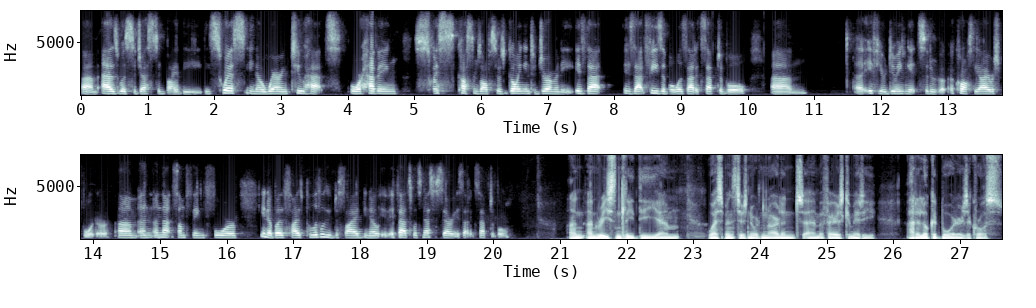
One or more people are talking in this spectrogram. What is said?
um, as was suggested by the the Swiss, you know, wearing two hats or having Swiss customs officers going into Germany? Is that is that feasible? Is that acceptable? Um, uh, if you're doing it sort of across the Irish border. Um, and, and that's something for, you know, both sides politically to decide, you know, if that's what's necessary, is that acceptable? And, and recently, the um, Westminster's Northern Ireland um, Affairs Committee had a look at borders across,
